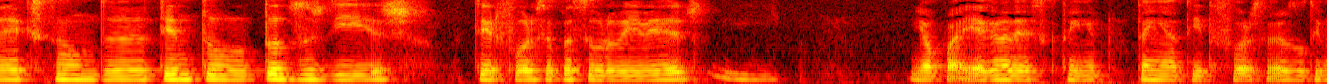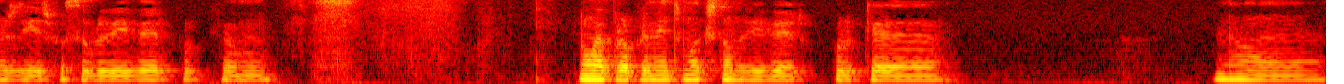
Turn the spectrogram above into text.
é a questão de tento todos os dias ter força para sobreviver e, e opa, e agradeço que tenha, tenha tido força nos últimos dias para sobreviver porque hum, não é propriamente uma questão de viver, porque não.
